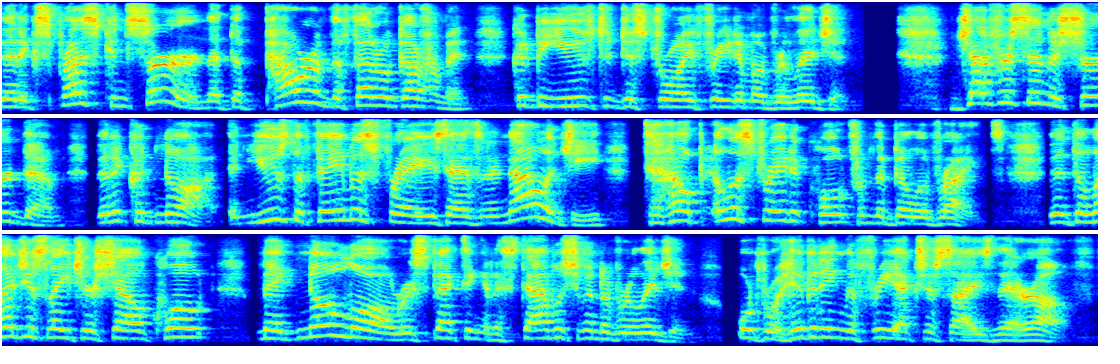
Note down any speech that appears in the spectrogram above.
that expressed concern that the power of the federal government could be used to destroy freedom of religion. Jefferson assured them that it could not and used the famous phrase as an analogy to help illustrate a quote from the Bill of Rights that the legislature shall, quote, make no law respecting an establishment of religion or prohibiting the free exercise thereof.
